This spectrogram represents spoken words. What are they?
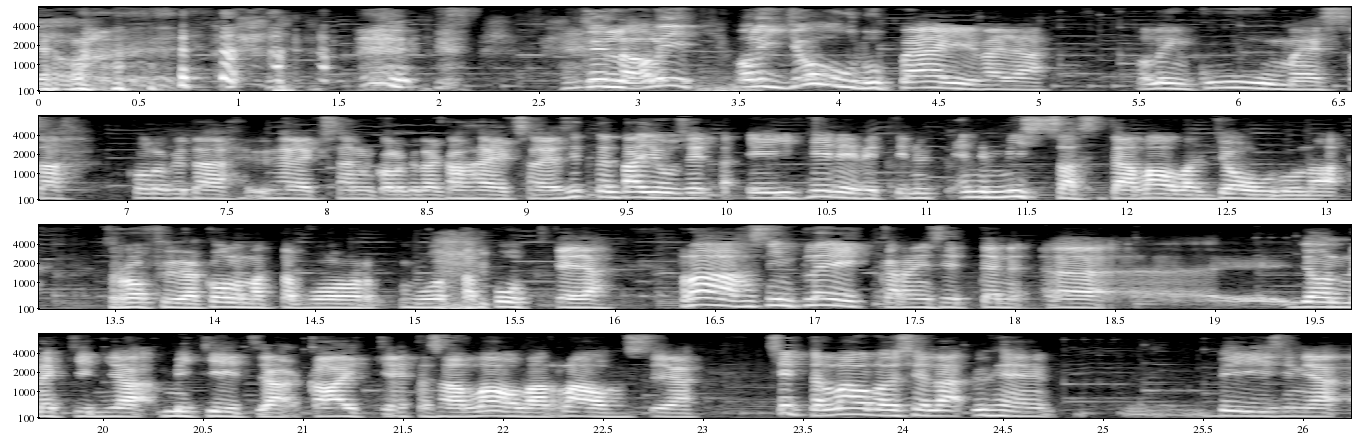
kerro. Kyllä, oli, oli joulupäivä ja olin kuumeessa 39, 38 ja sitten tajusin, että ei helvetti, nyt en missaa sitä laula jouluna trofyä kolmatta vuor- vuotta putkeja. Raahasin pleikkarin sitten äh, jonnekin ja mikit ja kaikki, että saan laulaa rauhassa ja sitten lauloin siellä yhden biisin ja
